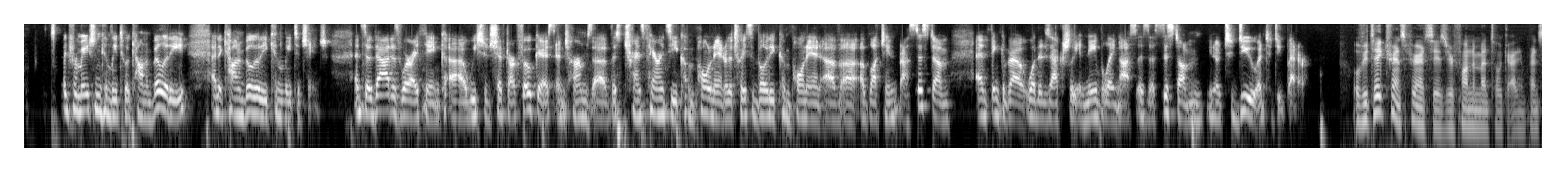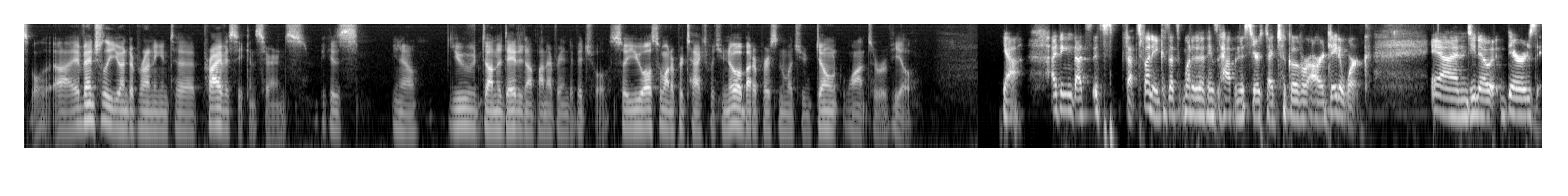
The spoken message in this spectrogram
information can lead to accountability and accountability can lead to change. And so that is where I think uh, we should shift our focus in terms of this transparency component or the traceability component of a, a blockchain-based system and think about what it is actually enabling us as a system you know, to do and to do better. Well, if you take transparency as your fundamental guiding principle, uh, eventually you end up running into privacy concerns because, you know, you've done a data dump on every individual. So you also want to protect what you know about a person, what you don't want to reveal. Yeah, I think that's it's that's funny because that's one of the things that happened this year. Is I took over our data work, and you know, there's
